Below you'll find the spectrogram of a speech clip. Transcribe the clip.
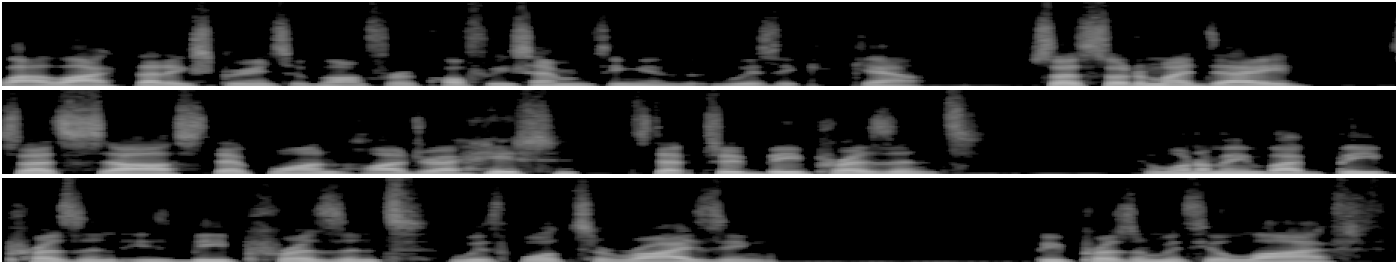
I like that experience of going for a coffee. Same thing with a cacao. So that's sort of my day. So that's uh, step one, hydrate. step two, be present. And what I mean by be present is be present with what's arising. Be present with your life.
